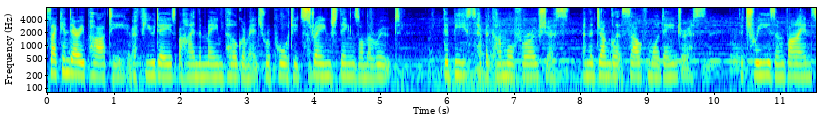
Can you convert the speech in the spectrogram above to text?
Secondary party, a few days behind the main pilgrimage, reported strange things on the route. The beasts had become more ferocious, and the jungle itself more dangerous. The trees and vines.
